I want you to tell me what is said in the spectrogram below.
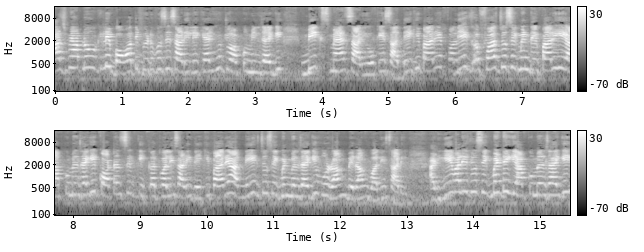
आज मैं आप लोगों के लिए बहुत ही ब्यूटीफुल सी साड़ी लेके आई हूँ जो आपको मिल जाएगी मिक्स मैच साड़ियों के साथ। देख ही पा रहे हैं फ़र्स्ट जो सेगमेंट देख पा रही है ये आपको मिल जाएगी कॉटन सिल्क इक्कत वाली साड़ी देख ही पा रहे हैं। नेक्स्ट जो सेगमेंट मिल जाएगी वो रंग बेरंग वाली साड़ी। और ये वाली जो सेगमेंट है ये आपको मिल जाएगी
